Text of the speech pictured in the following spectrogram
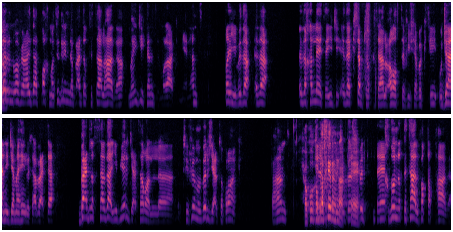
غير إنه ما في عائدات ضخمة تدري إنه بعد القتال هذا ما يجيك أنت الملاكم يعني أنت طيب إذا إذا إذا خليته يجي إذا كسبت القتال وعرضته في شبكتي وجاني جماهير وتابعته بعد القتال ذا يبي يرجع ترى تيفيمو بيرجع Top Rank فهمت؟ حقوقهم بالاخير مشكلة هناك إنه يأخذون القتال فقط هذا.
